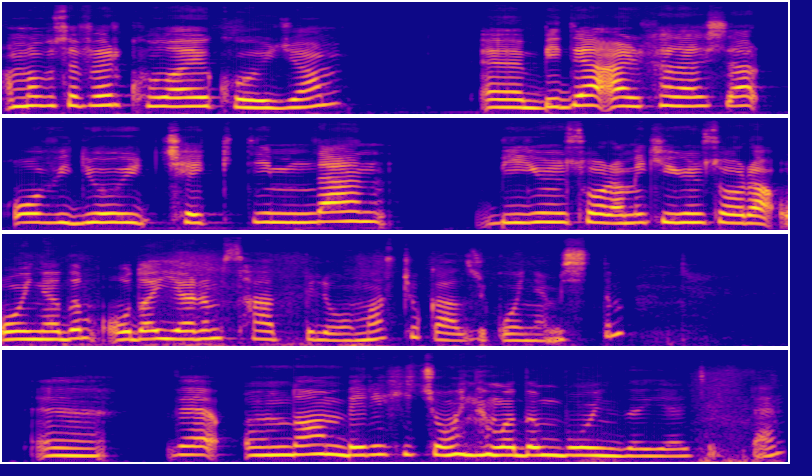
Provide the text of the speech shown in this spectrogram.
Ama bu sefer kolaya koyacağım. Ee, bir de arkadaşlar o videoyu çektiğimden bir gün sonra mı iki gün sonra oynadım. O da yarım saat bile olmaz. Çok azıcık oynamıştım. Ee, ve ondan beri hiç oynamadım bu oyunu da gerçekten.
